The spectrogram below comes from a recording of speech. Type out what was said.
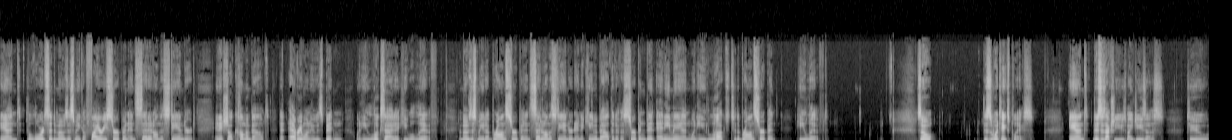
And the Lord said to Moses, Make a fiery serpent and set it on the standard, and it shall come about that everyone who is bitten when he looks at it, he will live. And Moses made a bronze serpent and set it on the standard, and it came about that if a serpent bit any man, when he looked to the bronze serpent, he lived. So, this is what takes place. And this is actually used by Jesus to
